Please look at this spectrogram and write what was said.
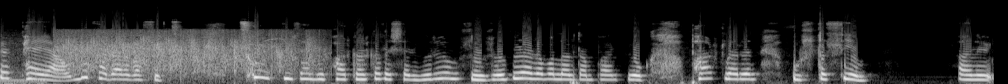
Ve P ya, bu kadar basit. Çok güzel bir park arkadaşlar görüyor musunuz? Öbür arabalardan park yok. Parkların ustasıyım. Hani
